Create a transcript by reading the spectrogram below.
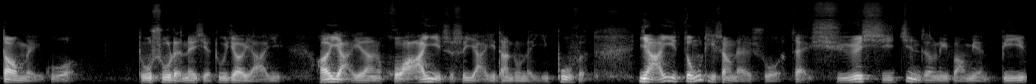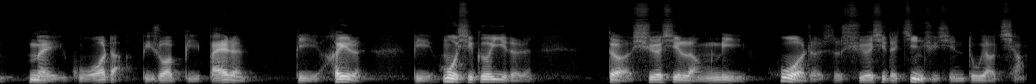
到美国读书的那些都叫亚裔，而亚裔当中华裔只是亚裔当中的一部分，亚裔总体上来说在学习竞争力方面比。美国的，比如说比白人、比黑人、比墨西哥裔的人的学习能力或者是学习的进取心都要强，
